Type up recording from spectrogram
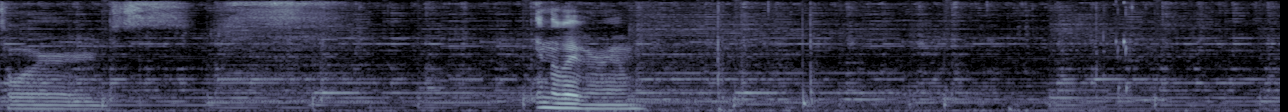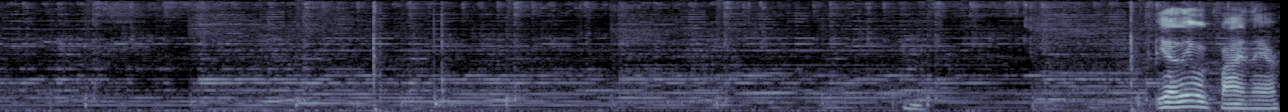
towards in the living room. Hmm. Yeah, they look fine there.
